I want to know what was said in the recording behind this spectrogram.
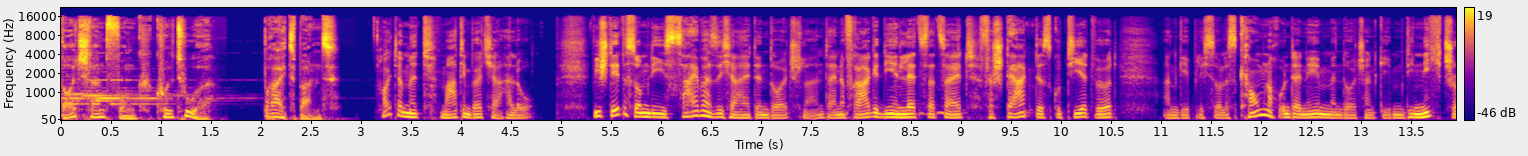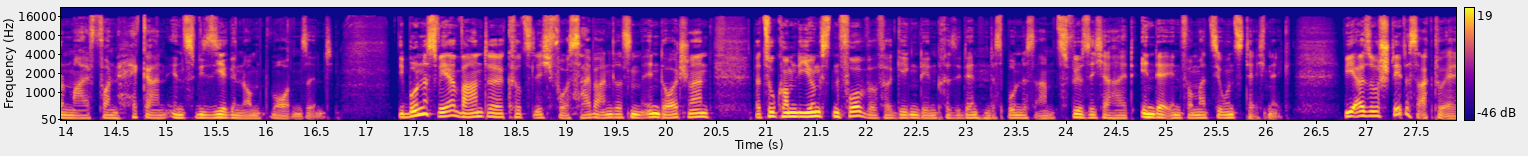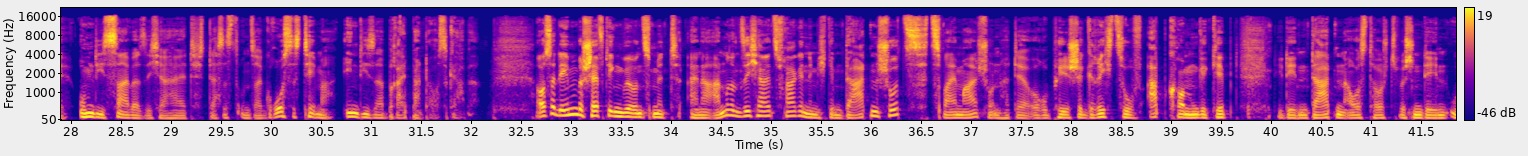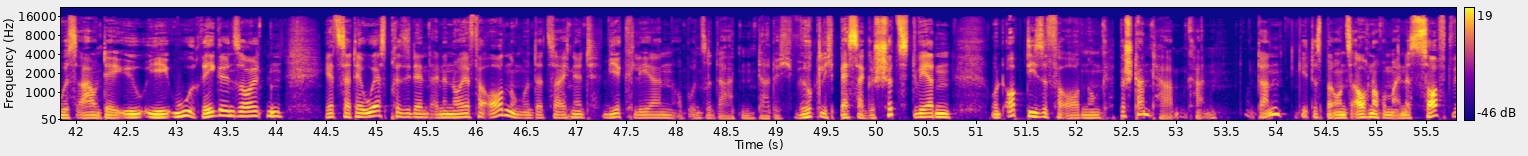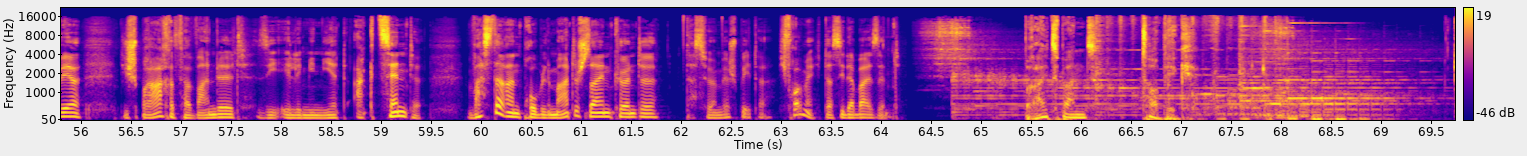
Deutschlandfunk Kultur Breitband. Heute mit Martin Böttcher. Hallo. Wie steht es um die Cybersicherheit in Deutschland? Eine Frage, die in letzter Zeit verstärkt diskutiert wird. Angeblich soll es kaum noch Unternehmen in Deutschland geben, die nicht schon mal von Hackern ins Visier genommen worden sind. Die Bundeswehr warnte kürzlich vor Cyberangriffen in Deutschland. Dazu kommen die jüngsten Vorwürfe gegen den Präsidenten des Bundesamts für Sicherheit in der Informationstechnik. Wie also steht es aktuell um die Cybersicherheit? Das ist unser großes Thema in dieser Breitbandausgabe. Außerdem beschäftigen wir uns mit einer anderen Sicherheitsfrage, nämlich dem Datenschutz. Zweimal schon hat der Europäische Gerichtshof Abkommen gekippt, die den Datenaustausch zwischen den USA und der EU e regeln sollten. Jetzt hat der US-Präsident eine neue Verordnung unterzeichnet. Wir klären, ob unsere Daten dadurch wirklich besser geschützt werden und ob diese Verordnung Bestand haben kann. Und dann geht es bei uns auch noch um eine Software, die Sprache verwandelt, sie eliminiert Akzente. Was daran problematisch sein könnte, das hören wir später. Ich freue mich, dass Sie dabei sind. Breitband Topic.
